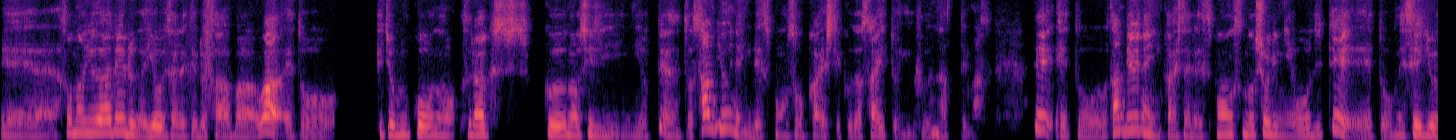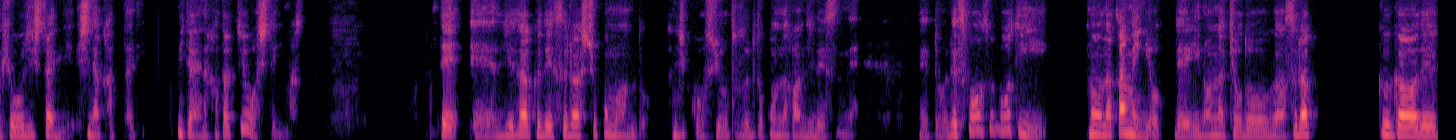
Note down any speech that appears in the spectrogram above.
えー、その URL が用意されているサーバーは、えっと、一応向こうの Slack の指示によって、えっと、3秒以内にレスポンスを返してくださいというふうになっています。で、えっと、3秒以内に返したレスポンスの処理に応じて、えっと、メッセージを表示したりしなかったりみたいな形をしています。で、えー、自作で slash command 実行しようとするとこんな感じですね。えっと、 response bodyの中身によっていろんな挙動が Slack 側で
